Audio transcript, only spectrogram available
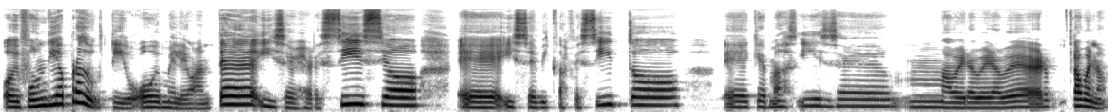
Hoy fue un día productivo, hoy me levanté, hice ejercicio, eh, hice mi cafecito, eh, ¿qué más hice? Mm, a ver, a ver, a ver. Ah, bueno,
